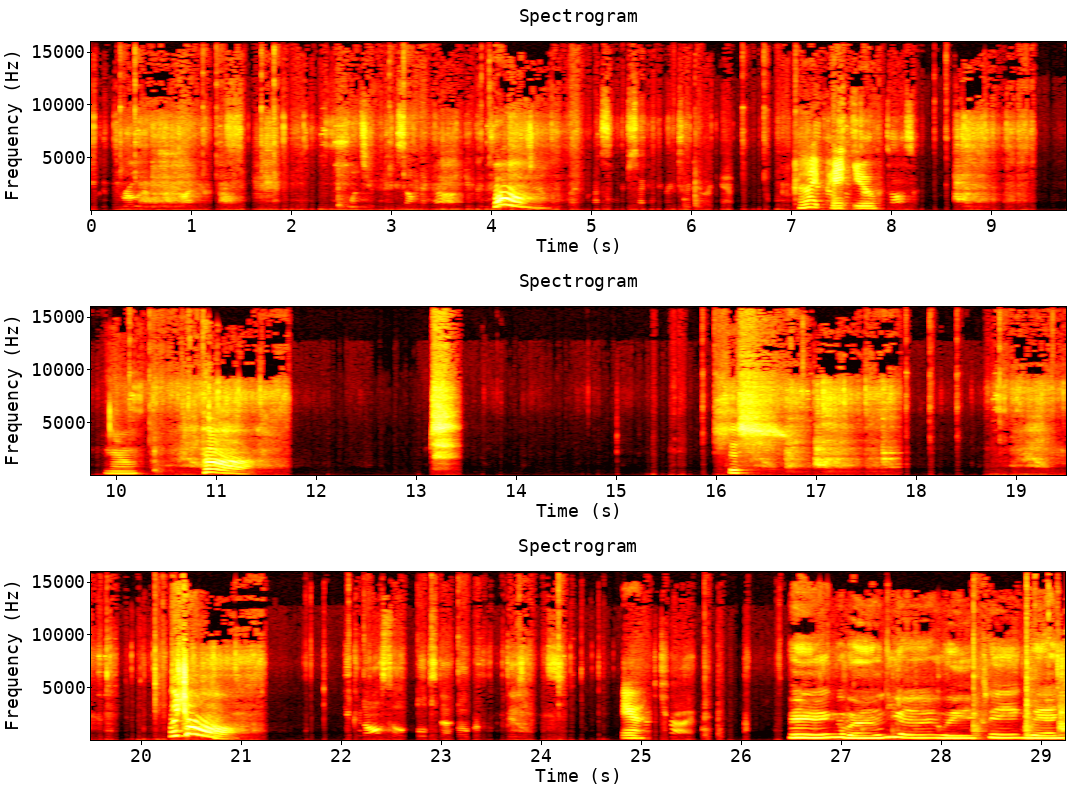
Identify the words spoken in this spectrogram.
You can throw them from under. Once you pick something up, you can Ah. by pressing your secondary trigger again. Can I paint you? start to toss it. No. Ha. This. What's all? You can also pull stuff over from a distance. Yeah. Give try. Swing around, yeah, we swing around.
